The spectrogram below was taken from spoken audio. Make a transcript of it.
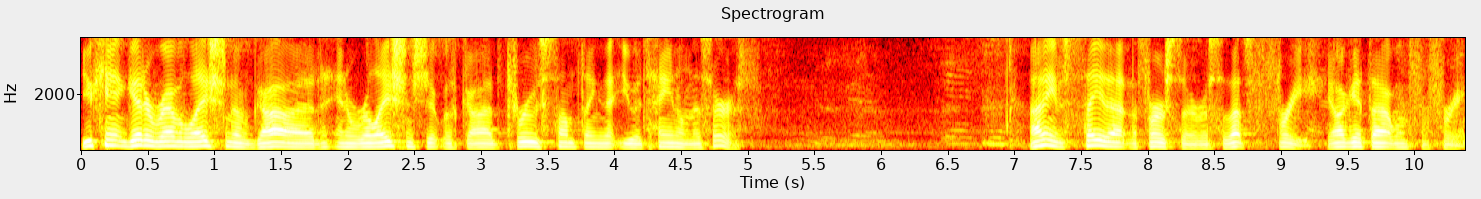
you can't get a revelation of God and a relationship with God through something that you attain on this earth. I didn't even say that in the first service, so that's free. Y'all get that one for free.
